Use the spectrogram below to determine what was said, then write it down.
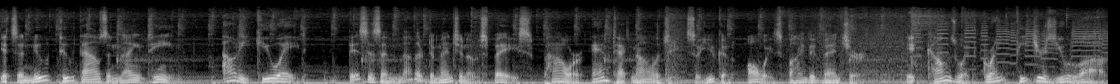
It's a new 2019 Audi Q8. This is another dimension of space, power, and technology so you can always find adventure. It comes with great features you love.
